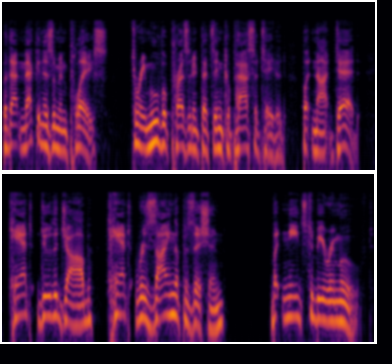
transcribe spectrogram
But that mechanism in place to remove a president that's incapacitated but not dead, can't do the job, can't resign the position, but needs to be removed.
